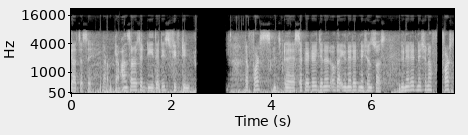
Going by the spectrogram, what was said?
জাজ আছে? আনচাৰ হৈছে D that is fifteen the first Secretary General of the United Nations was United নেশ্যনৰ ফাৰ্ষ্ট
